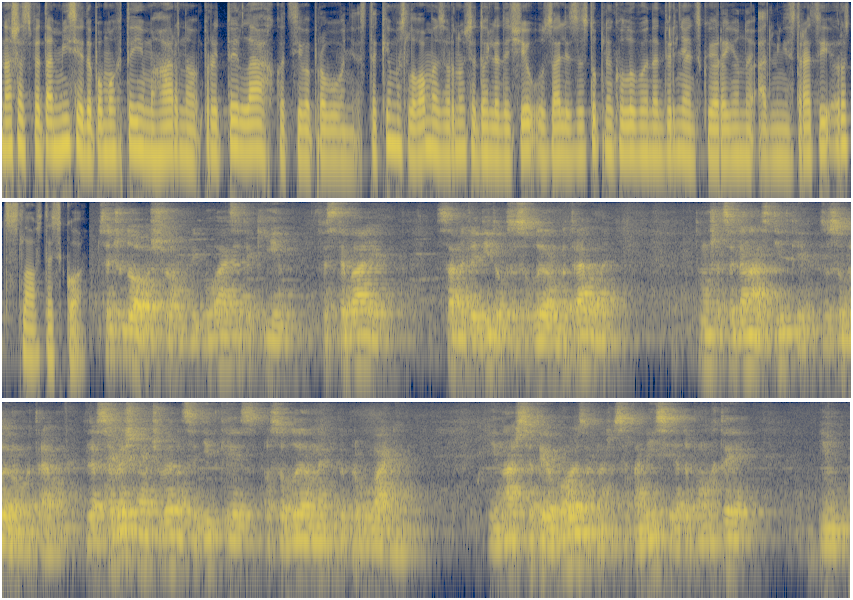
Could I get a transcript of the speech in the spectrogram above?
Наша свята місія допомогти їм гарно пройти легко ці випробування. З такими словами звернувся до глядачів у залі заступник голови Надвірнянської районної адміністрації Ростислав Стасько. Це чудово, що відбуваються такі фестивалі саме для діток з особливими потребами, тому що це для нас дітки з особливими потребами. Для Всевишнього, очевидно, це дітки з особливими випробуваннями. І наш святий обов'язок, наша свята місія допомогти їм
